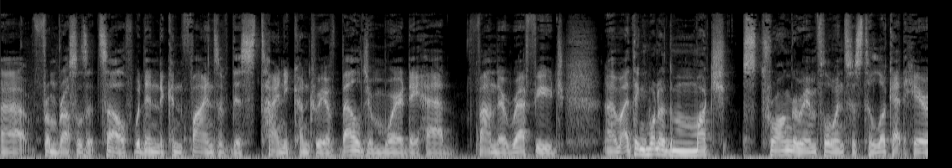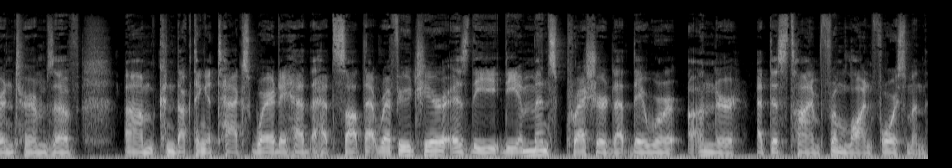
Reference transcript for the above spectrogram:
uh, from Brussels itself, within the confines of this tiny country of Belgium, where they had found their refuge. Um, I think one of the much stronger influences to look at here in terms of um, conducting attacks where they had had sought that refuge here is the the immense pressure that they were under at this time from law enforcement.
